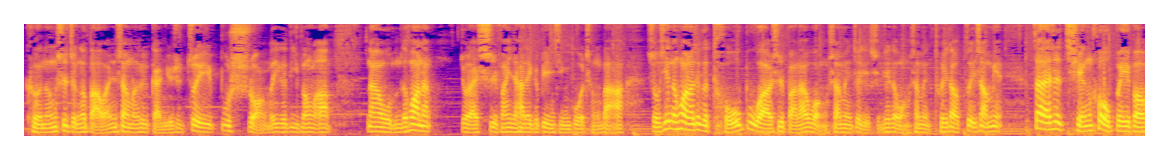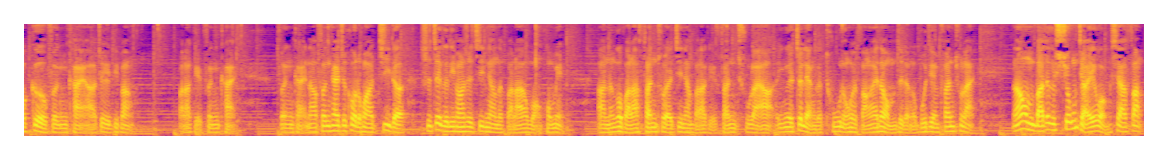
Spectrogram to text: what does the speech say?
可能是整个把玩上呢就感觉是最不爽的一个地方了啊。那我们的话呢？就来示范一下它的一个变形过程吧啊！首先的话呢，这个头部啊是把它往上面，这里直接的往上面推到最上面。再来是前后背包各分开啊，这个地方把它给分开，分开。那分开之后的话，记得是这个地方是尽量的把它往后面啊，能够把它翻出来，尽量把它给翻出来啊，因为这两个凸呢会妨碍到我们这两个部件翻出来。然后我们把这个胸甲也往下放，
